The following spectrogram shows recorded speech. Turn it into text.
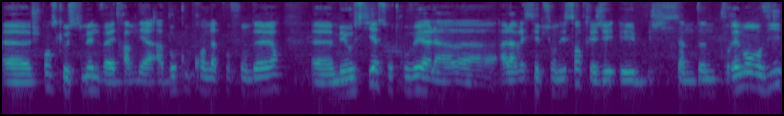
Euh, je pense qu'Ossimène va être amené à, beaucoup prendre la profondeur, euh, mais aussi à se retrouver à la, à la réception des centres. Et, ça me donne vraiment envie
